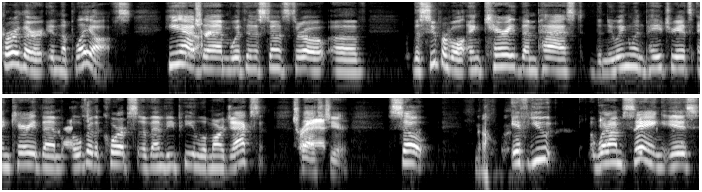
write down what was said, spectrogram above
further in the playoffs. He had them within a stone's throw of the Super Bowl and carried them past the New England Patriots and carried them over the corpse of MVP Lamar Jackson Trash. last year. So No. if you what I'm saying is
